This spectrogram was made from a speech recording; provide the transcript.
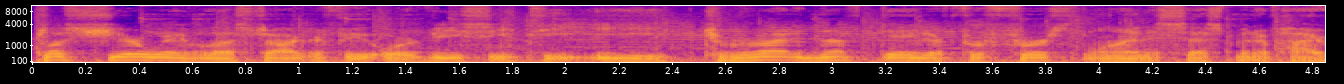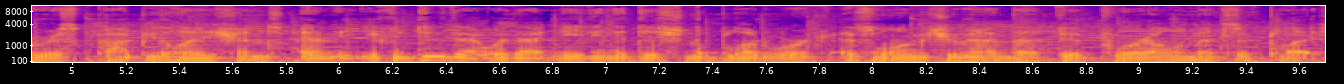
plus shear wave elastography or VCTE to provide enough data for first line assessment of high risk populations, and you can do that without needing additional blood work as long as you have the FIB4 elements in place.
